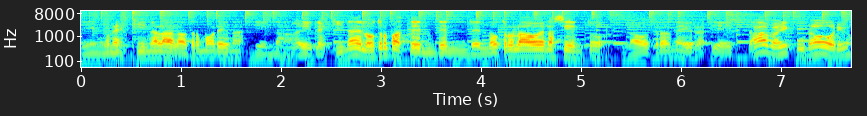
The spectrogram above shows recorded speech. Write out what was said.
y en una esquina la, la otra morena, y en la, en la esquina del otro del, del, del otro lado del asiento, la otra negra, y ahí estaba, marico, una Oreo.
